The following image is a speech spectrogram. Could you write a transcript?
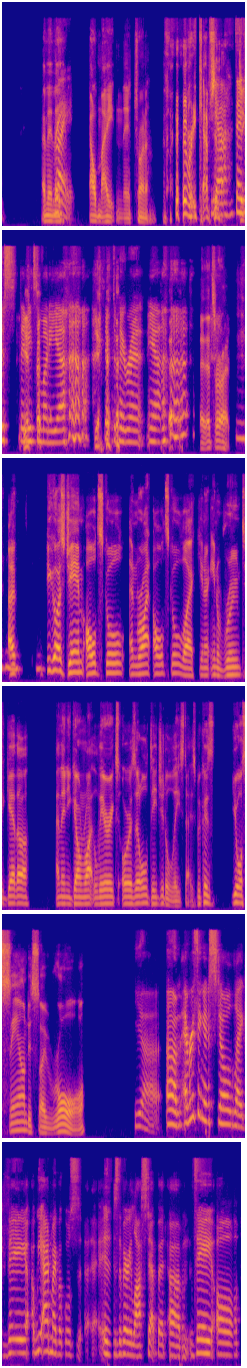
And then they right album eight, and they're trying to recapture. yeah they just they Yeah. need some money yeah Yeah. they have to pay rent yeah That's right. Mhm. Uh, you guys jam old school and write old school, like you know, in a room together, and then you go and write the lyrics, or is it all digital these days? Because your sound is so raw. Yeah. Um everything is still like they we add my vocals uh, is the very last step, but um they all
